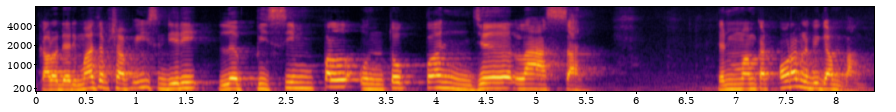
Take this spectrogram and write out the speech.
kalau dari mazhab Syafi'i sendiri lebih simpel untuk penjelasan. Dan memahamkan orang lebih gampang.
